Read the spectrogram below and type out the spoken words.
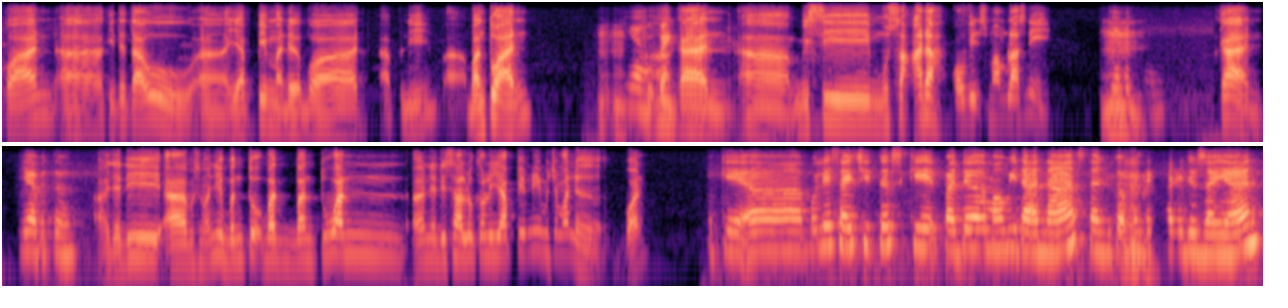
Puan, uh, kita tahu uh, Yapim ada buat apa ni, uh, bantuan. Yeah. Uh, kan uh, misi musaadah COVID-19 ni. Ya, yeah, hmm. betul. Kan? Ya, yeah, betul. Uh, jadi, uh, sebenarnya bentuk bantuan uh, yang disalurkan oleh Yapim ni macam mana, Puan? Okey, uh, boleh saya cerita sikit pada Mawi dan Anas dan juga hmm. pendengar Radio Zayan.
